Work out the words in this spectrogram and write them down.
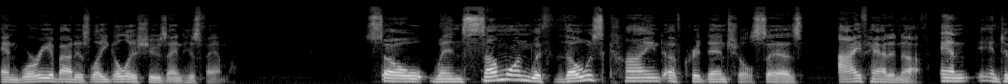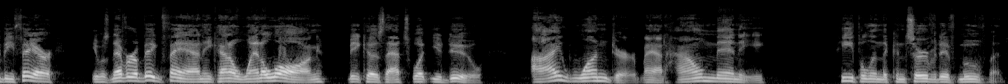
and worry about his legal issues and his family. So when someone with those kind of credentials says, I've had enough, and, and to be fair, he was never a big fan. He kind of went along because that's what you do. I wonder, Matt, how many people in the conservative movement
